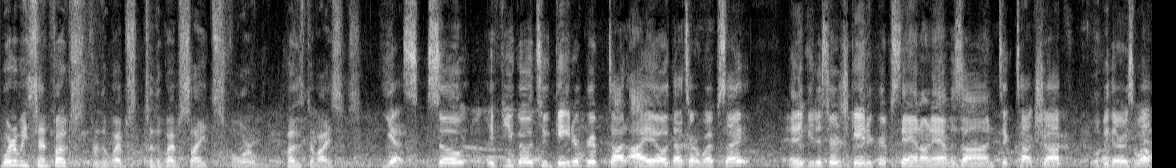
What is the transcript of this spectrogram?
where do we send folks for the web to the websites for both devices? Yes. So if you go to gatorgrip.io, that's our website. And if you just search Gator Grip Stand on Amazon, TikTok Shop, we'll be there as well.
